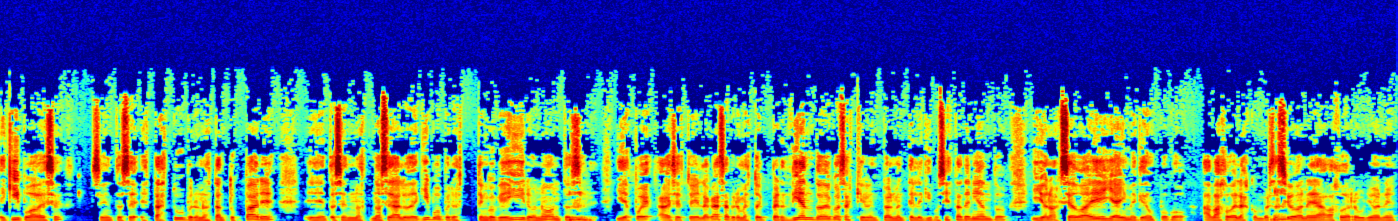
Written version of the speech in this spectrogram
equipo a veces, entonces estás tú, pero no están tus pares, eh, entonces no, se da lo de equipo, pero tengo que ir o no, entonces, mm. y después a veces estoy en la casa, pero me estoy perdiendo de cosas que eventualmente el equipo sí está teniendo y yo no accedo a ella y me quedo un poco abajo de las conversaciones, mm. abajo de reuniones,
